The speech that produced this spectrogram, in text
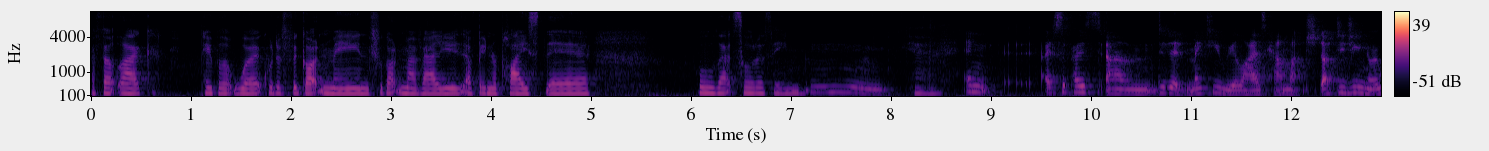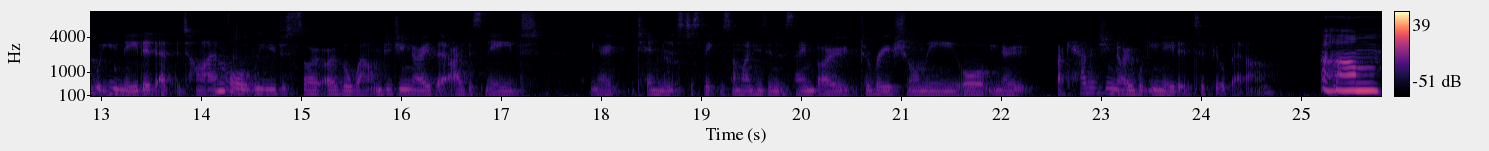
I felt like people at work would have forgotten me and forgotten my values. I've been replaced there, all that sort of thing. Mm. Yeah. And I suppose, um, did it make you realize how much? Did you know what you needed at the time, or were you just so overwhelmed? Did you know that I just need, you know, ten minutes to speak to someone who's in the same boat to reassure me, or you know, like how did you know what you needed to feel better? Um,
